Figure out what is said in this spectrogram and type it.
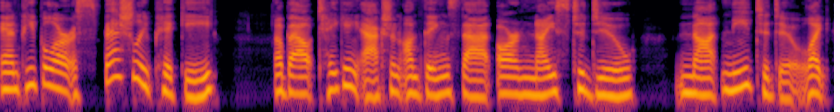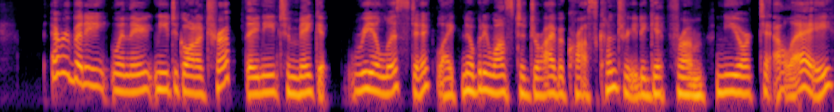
And people are especially picky about taking action on things that are nice to do, not need to do. Like everybody, when they need to go on a trip, they need to make it realistic. Like nobody wants to drive across country to get from New York to LA.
